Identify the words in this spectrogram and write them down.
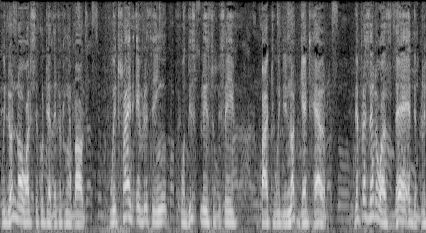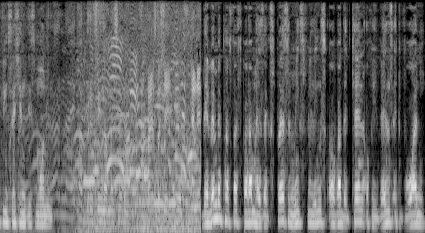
We don't know what security they are they talking about. We tried everything for this place to be safe, but we did not get help. The president was there at the briefing session this morning. The Vhembe Pastors Forum has expressed mixed feelings over the turn of events at Vuwani.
